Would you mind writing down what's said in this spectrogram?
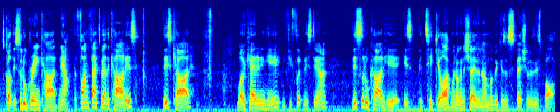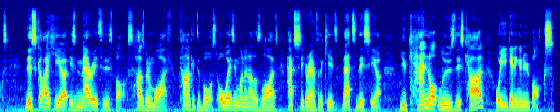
it's got this little green card. Now, the fun fact about the card is this card, located in here, if you flip this down, this little card here is particular. We're not going to show you the number because it's special to this box. This guy here is married to this box, husband and wife, can't get divorced, always in one another's lives, have to stick around for the kids. That's this here. You cannot lose this card or you're getting a new box.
